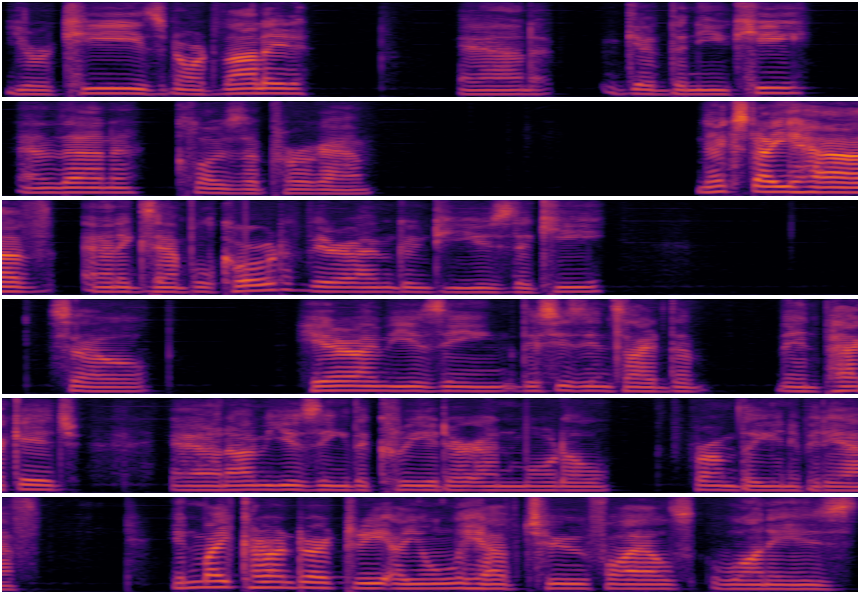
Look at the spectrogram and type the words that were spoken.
Your key is not valid and give the new key and then close the program Next, I have an example code where I'm going to use the key. So here I'm using, this is inside the main package, and I'm using the creator and model from the UniPDF. In my current directory, I only have two files. One is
